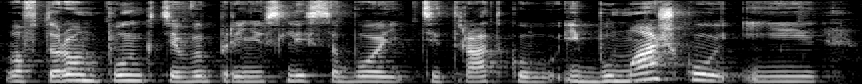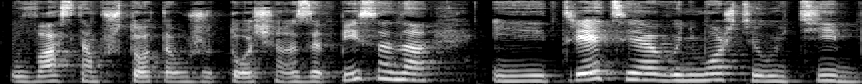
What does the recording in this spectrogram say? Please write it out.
Во втором пункте вы принесли с собой тетрадку и бумажку, и у вас там что-то уже точно записано. И третье, вы не можете уйти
